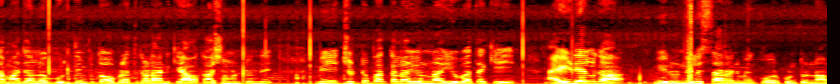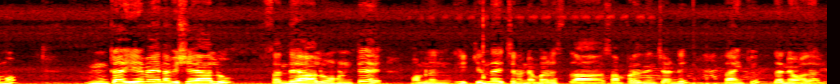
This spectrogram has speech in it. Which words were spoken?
సమాజంలో గుర్తింపుతో బ్రతకడానికి అవకాశం ఉంటుంది. మీ చుట్టుపక్కల ఉన్న యువతకి ఐడియల్గా మీరు నిలుస్తారని మేము కోరుకుంటున్నాము. ఇంకా ఏవైనా విషయాలు సందేహాలు ఉంటే మమ్మల్ని ఈ కింద ఇచ్చిన నెంబర్ సంప్రదించండి. థ్యాంక్ యూ ధన్యవాదాలు.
